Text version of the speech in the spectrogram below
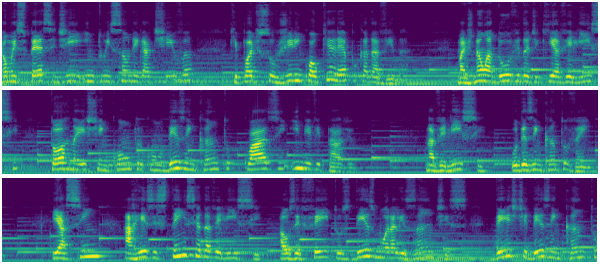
É uma espécie de intuição negativa que pode surgir em qualquer época da vida mas não há dúvida de que a velhice torna este encontro com o desencanto quase inevitável. Na velhice, o desencanto vem. e assim a resistência da velhice aos efeitos desmoralizantes deste desencanto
